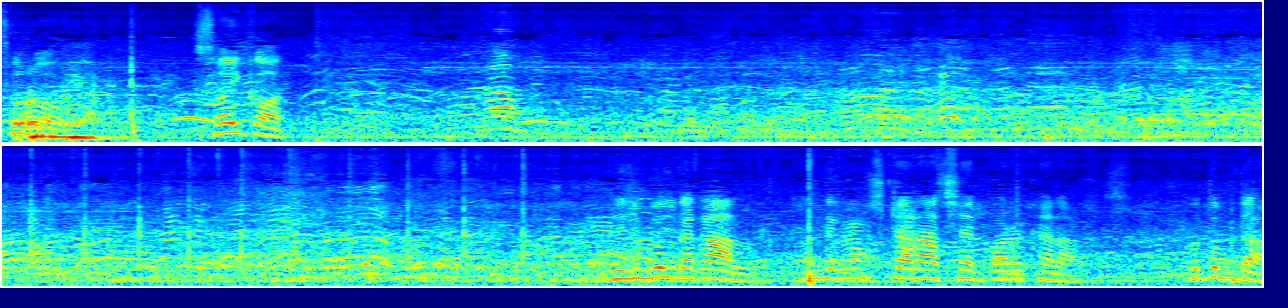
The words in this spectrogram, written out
সুরো সৈকত। রিজবুল দাকাল নন্দীগ্রাম স্টার আছে পরের খেলা। কুতুবদা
